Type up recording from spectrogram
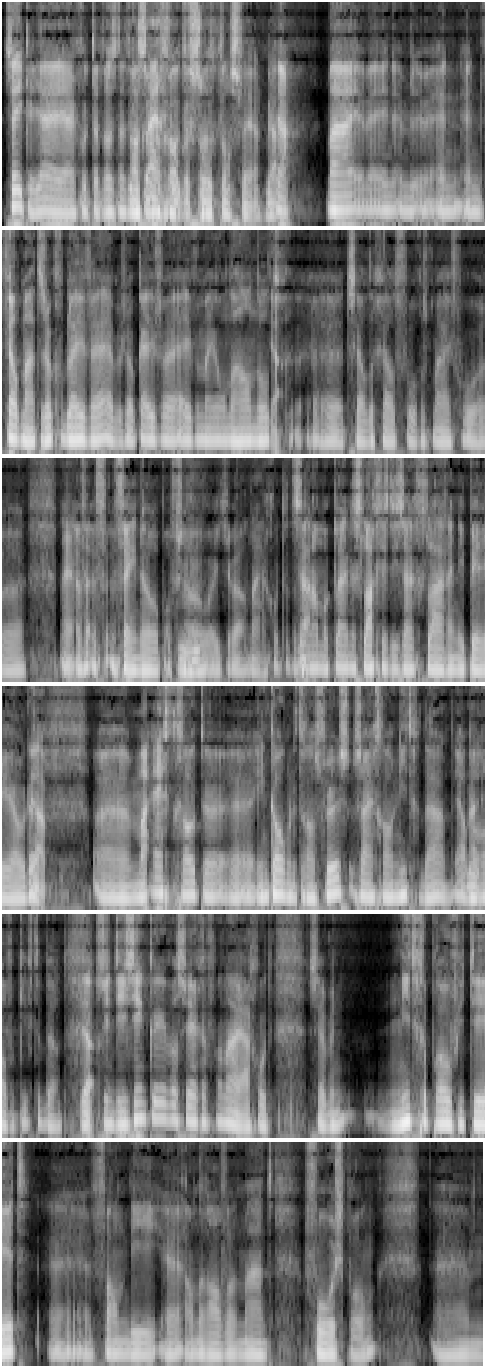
Zeker, ja, ja, ja, goed. Dat was natuurlijk was eigenlijk ook een soort transfer. ja. Maar en, en, en Veldmaat is ook gebleven, hè? hebben ze ook even, even mee onderhandeld. Ja. Eh, hetzelfde geldt volgens mij voor eh, nou ja, een- een of zo, Mhm. weet je wel. Nou ja, goed, dat zijn allemaal kleine slagjes die zijn geslagen in die periode. Ja. Eh, maar echt grote eh, inkomende transfers zijn gewoon niet gedaan. Ja, Nee. behalve Kieftenbelt. Ja. Dus in die zin kun je wel zeggen van, nou ja, goed. Ze hebben niet geprofiteerd eh, van die eh, anderhalve maand voorsprong. Ehm,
